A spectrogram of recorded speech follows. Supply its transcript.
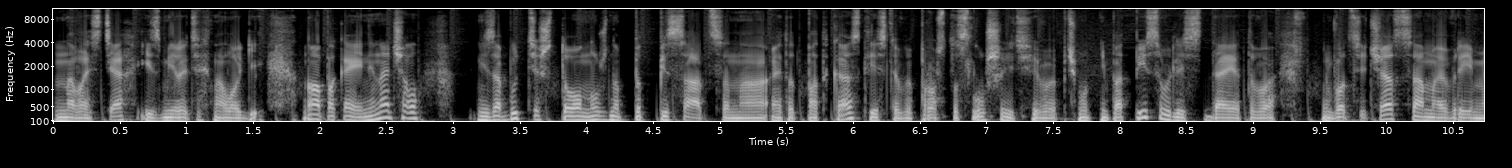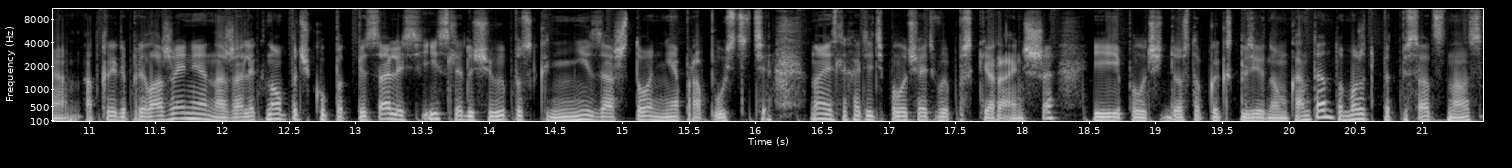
новостях из мира технологий. Ну а пока я не начал, не забудьте, что нужно подписаться на этот подкаст, если вы просто слушаете, вы почему-то не подписывались до этого. Вот сейчас самое время. Открыли приложение, нажали кнопочку, подписались, и следующий выпуск ни за что не пропустите. Ну а если хотите получать выпуски раньше и получить доступ к эксклюзивному контенту, можете подписаться на нас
